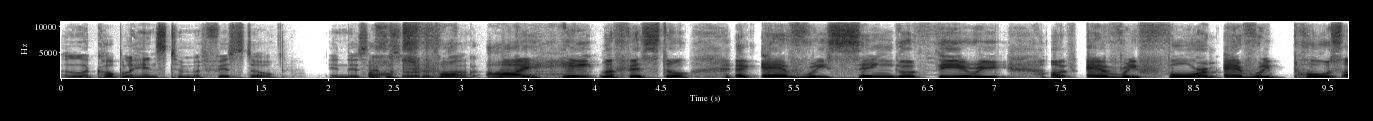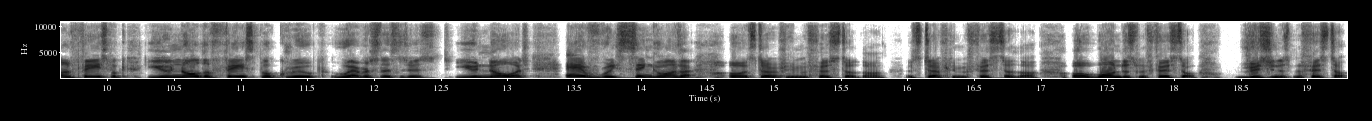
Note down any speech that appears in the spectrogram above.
a couple of hints to Mephisto in this Oh, episode as fuck. well. Oh, I hate Mephisto. Like every single theory of every forum, every post on Facebook. You know the Facebook group, whoever's listening to this, you know it. Every single one's like, oh, it's definitely Mephisto, though. It's definitely Mephisto, though. Oh, Wanda's Mephisto. Vision is Mephisto.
